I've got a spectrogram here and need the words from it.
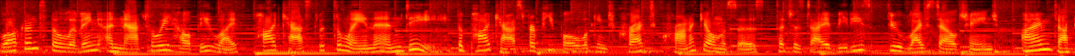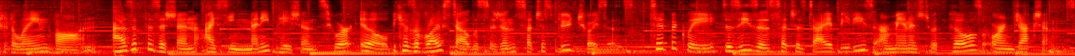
Welcome to the Living a Naturally Healthy Life podcast with Delane MD, the podcast for people looking to correct chronic illnesses such as diabetes through lifestyle change. I'm Dr. Delane Vaughn. As a physician, I see many patients who are ill because of lifestyle decisions such as food choices. Typically, diseases such as diabetes are managed with pills or injections.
